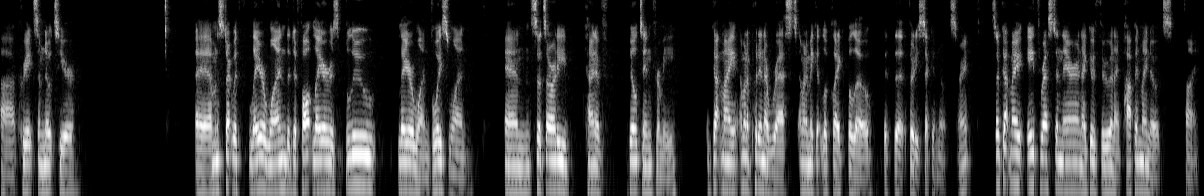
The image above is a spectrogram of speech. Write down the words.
uh, create some notes here. Uh, I'm going to start with layer one. The default layer is blue layer one, voice one. And so it's already kind of built in for me. I've got my, I'm going to put in a rest. I'm going to make it look like below with the 30 second notes. All right. So I've got my eighth rest in there and I go through and I pop in my notes. Fine.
